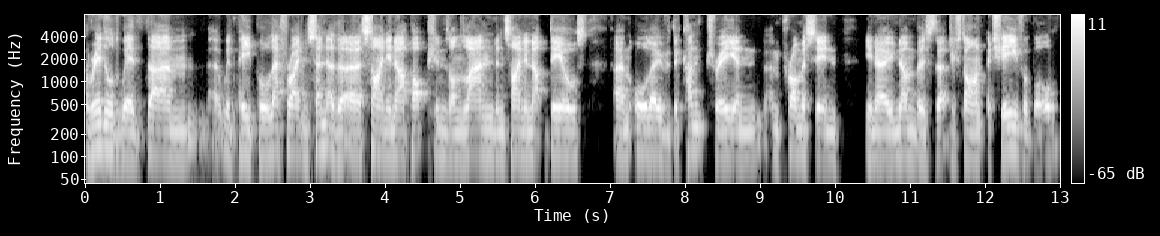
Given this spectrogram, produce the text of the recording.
riddled with um, with people left, right, and centre that are signing up options on land and signing up deals um, all over the country and and promising you know numbers that just aren't achievable.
